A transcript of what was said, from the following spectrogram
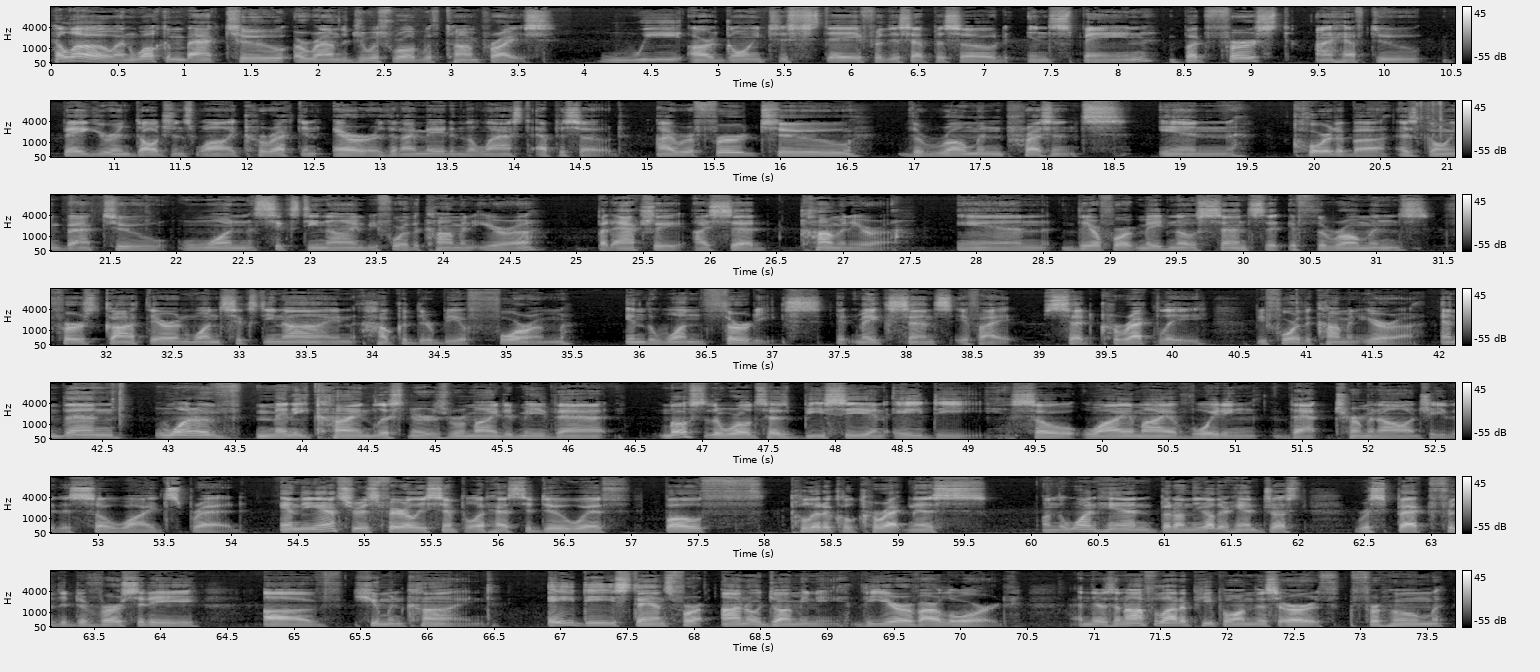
Hello, and welcome back to Around the Jewish World with Tom Price. We are going to stay for this episode in Spain, but first I have to beg your indulgence while I correct an error that I made in the last episode. I referred to the Roman presence in Cordoba as going back to 169 before the Common Era, but actually I said Common Era and therefore it made no sense that if the Romans first got there in 169, how could there be a forum in the 130s? It makes sense if I said correctly before the Common Era. And then one of many kind listeners reminded me that most of the world says BC and AD. So why am I avoiding that terminology that is so widespread? And the answer is fairly simple. It has to do with both political correctness on the one hand, but on the other hand, just respect for the diversity of humankind. AD stands for Anno Domini, the year of our Lord. And there's an awful lot of people on this earth for whom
